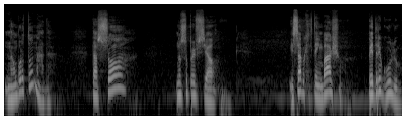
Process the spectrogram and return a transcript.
não brotou nada. Está só no superficial. E sabe o que tem embaixo? Pedregulho,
